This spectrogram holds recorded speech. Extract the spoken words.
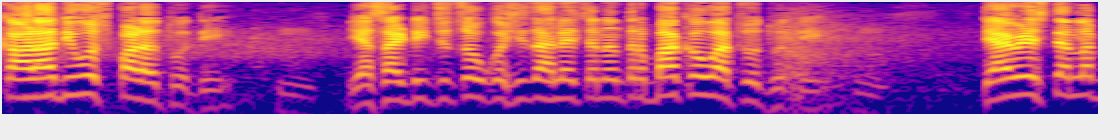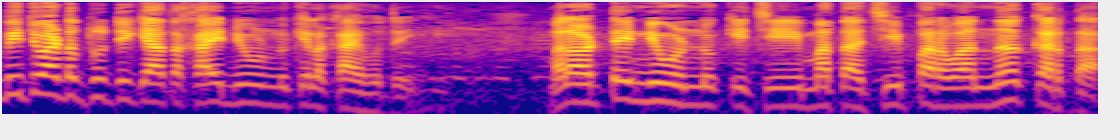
काळा दिवस पाळत होती. यासाठीची चौकशी झाल्याच्यानंतर बाकं वाचवत होती. त्यावेळेस त्यांना भीती वाटत होती की आता काय निवडणुकीला काय होतंय. मला वाटतंय निवडणुकीची मताची पर्वा न करता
